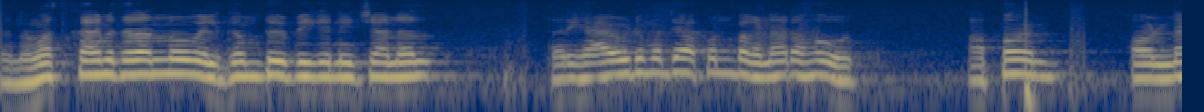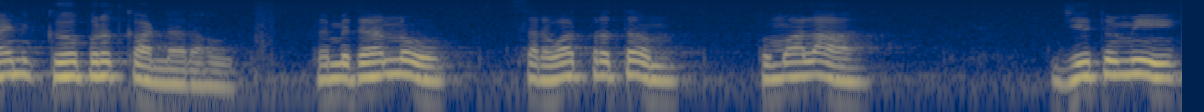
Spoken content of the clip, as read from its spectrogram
तर नमस्कार मित्रांनो वेलकम टू पिकेनी चॅनल तर ह्या व्हिडिओमध्ये आपण बघणार आहोत आपण ऑनलाईन क परत काढणार आहोत. तर मित्रांनो सर्वात प्रथम तुम्हाला जे तुम्ही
